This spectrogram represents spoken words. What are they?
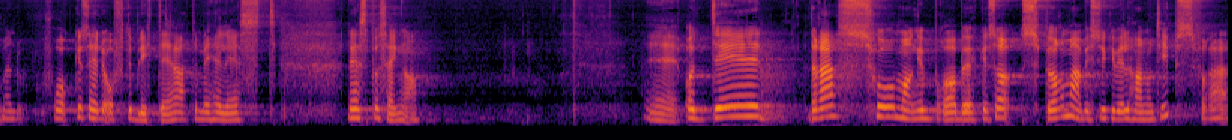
Men for oss er det ofte blitt det at vi har lest, lest på senga. Eh, og det, det er så mange bra bøker, så spør meg hvis du ikke vil ha noen tips. For jeg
